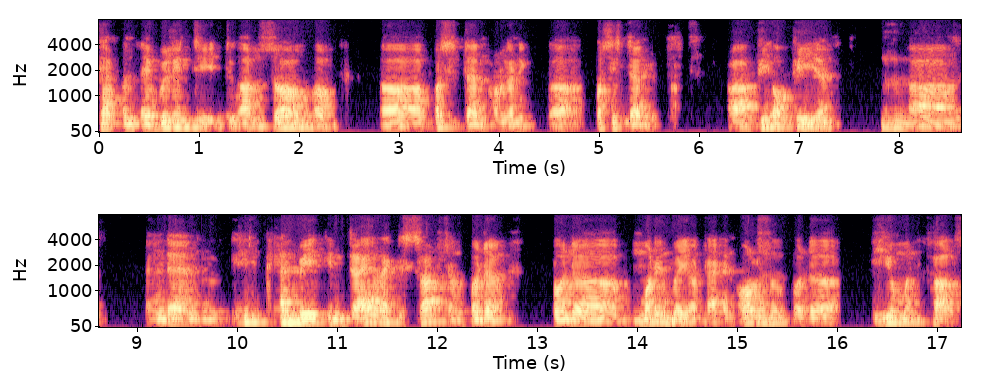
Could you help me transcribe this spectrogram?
have an ability to absorb of uh, persistent organic uh, persistent uh, POP, yeah? Mm -hmm. uh, and then it can be indirect disruption for the for the marine biota and also mm -hmm. for the human health.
